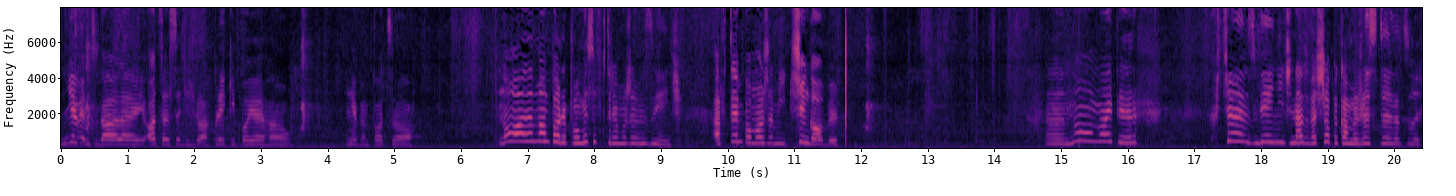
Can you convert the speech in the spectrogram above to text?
Nie wiem co dalej. Ocel se dziś do Afryki pojechał. Nie wiem po co. No ale mam parę pomysłów, które możemy zmienić. A w tym pomoże mi księgowy. E, No najpierw chciałem zmienić nazwę szopy kamerzysty na coś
